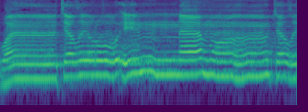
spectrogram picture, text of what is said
وانتظروا إنا منتظرون.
